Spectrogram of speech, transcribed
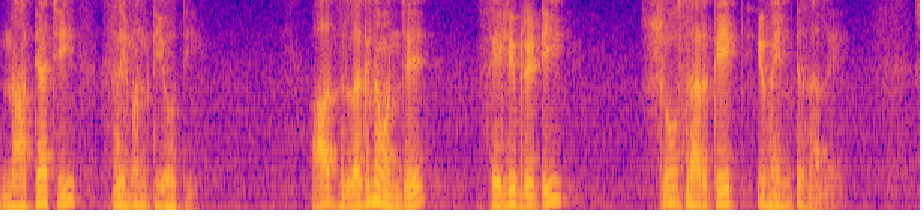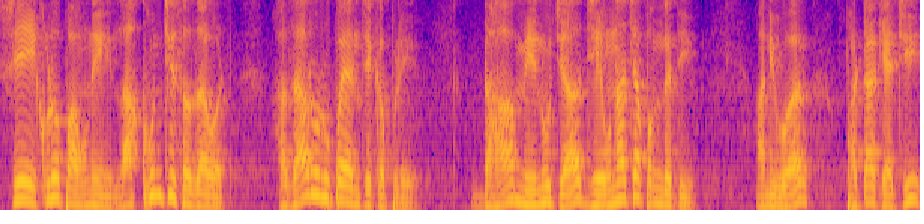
नात्याची श्रीमंती होती. आज लग्न म्हणजे सेलिब्रिटी शोसारखे एक इव्हेंट झाले. शेकडो पाहुणे लाखोंची सजावट हजारो रुपयांचे कपडे दहा मेनूच्या जेवणाच्या पंगती आणि वर फटाक्याची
